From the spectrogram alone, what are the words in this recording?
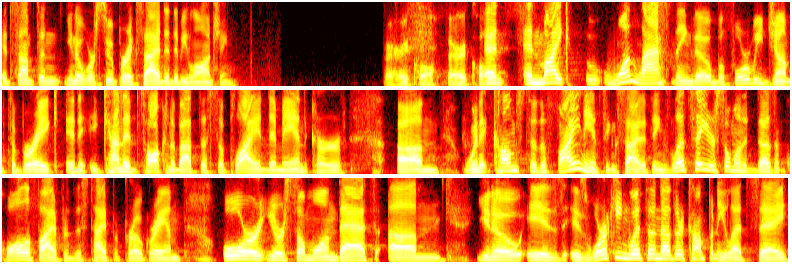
it's something, you know, we're super excited to be launching. Very cool. Very cool. And and Mike, one last thing though, before we jump to break, and it, it kind of talking about the supply and demand curve. Um, when it comes to the financing side of things, let's say you're someone that doesn't qualify for this type of program, or you're someone that um, you know is is working with another company, let's say,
